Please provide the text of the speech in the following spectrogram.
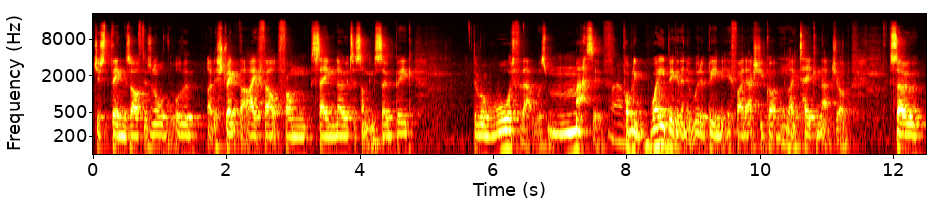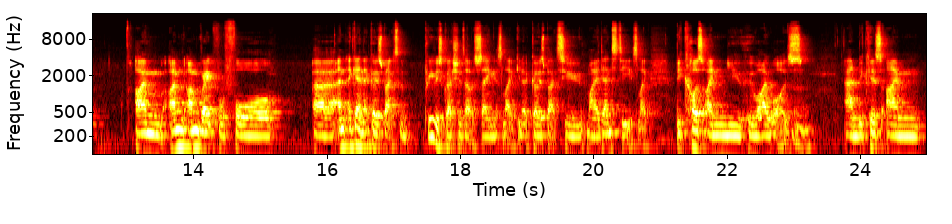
just things afterwards, and all, all the like the strength that I felt from saying no to something so big, the reward for that was massive. Wow. Probably way bigger than it would have been if I'd actually got Yeah. like taken that job. So I'm I'm I'm grateful for, uh, and again that goes back to the previous questions I was saying is like you know it goes back to my identity. It's like because I knew who I was, Mm. and because I'm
